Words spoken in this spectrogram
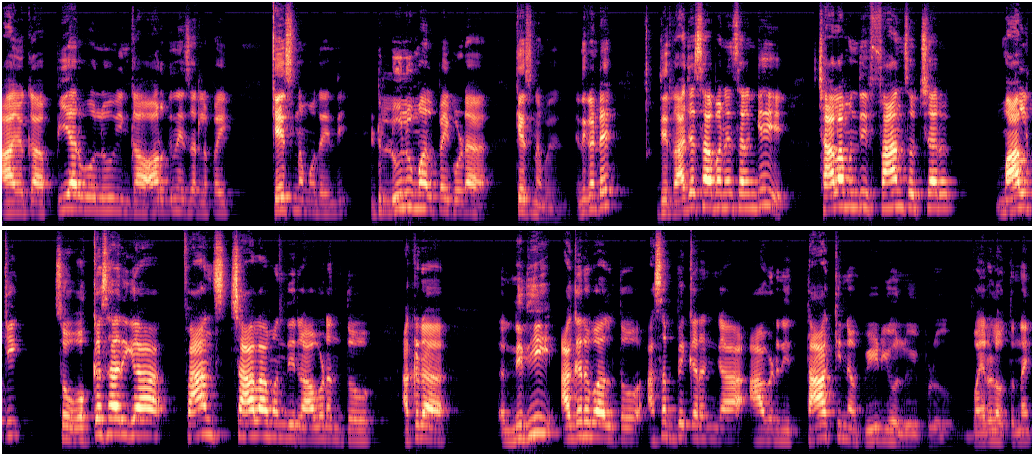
ఆ యొక్క పిఆర్ఓలు ఇంకా ఆర్గనైజర్లపై కేసు నమోదైంది. ఇటు లూలుమాల్పై కూడా కేసు నమోదైంది. ఎందుకంటే ది రాజాసాబ్ అనేసరికి చాలామంది ఫ్యాన్స్ వచ్చారు మాల్కి. సో ఒక్కసారిగా ఫ్యాన్స్ చాలామంది రావడంతో అక్కడ నిధి అగర్వాల్తో అసభ్యకరంగా ఆవిడని తాకిన వీడియోలు ఇప్పుడు వైరల్ అవుతున్నాయి.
